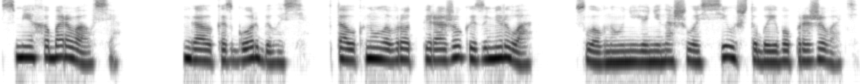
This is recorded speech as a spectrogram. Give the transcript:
Смех оборвался. Галка сгорбилась, втолкнула в рот пирожок и замерла, словно у нее не нашлось сил, чтобы его проживать.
